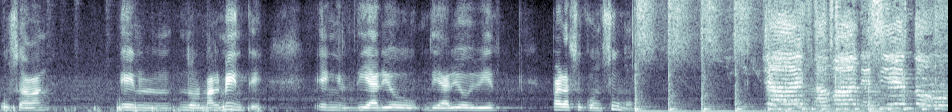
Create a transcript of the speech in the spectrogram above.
usaban normalmente en el diario, diario vivir para su consumo amaneciendo,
